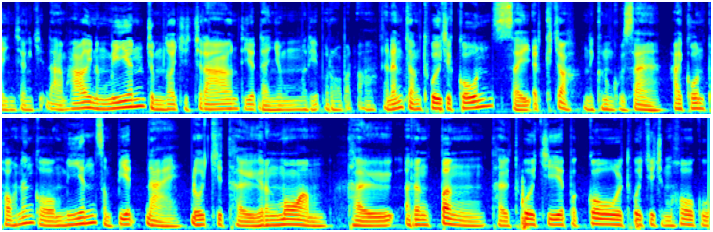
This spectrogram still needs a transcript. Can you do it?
អីអញ្ចឹងជាដើមហើយនឹងមានចំណុចជាច្រើនទៀតដែលខ្ញុំរៀបរាប់អត់អស់អាហ្នឹងចង់ធ្វើជាកូនស្រីឥតខ្ចោះនៅក្នុងគូសារហើយកូនប្រុសហ្នឹងក៏មានសម្ពាធដែរដូចជាត្រូវរឹងមាំ ត្រូវរឹងពឹងត្រូវធ្វើជាបកគោលធ្វើជាចំហគ្រួ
